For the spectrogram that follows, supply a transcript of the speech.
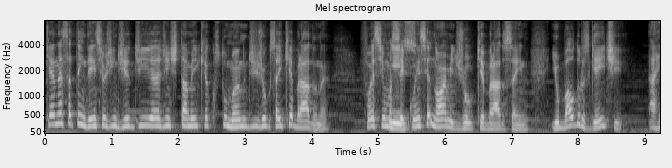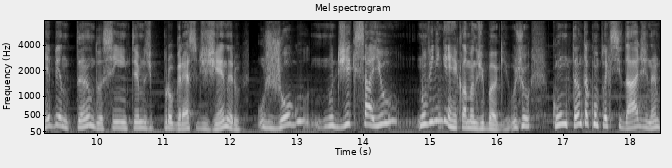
Que é nessa tendência hoje em dia de a gente tá meio que acostumando de jogo sair quebrado, né? Foi assim uma Isso. sequência enorme de jogo quebrado saindo. E o Baldur's Gate arrebentando assim em termos de progresso de gênero, o jogo no dia que saiu não vi ninguém reclamando de bug. O jogo com tanta complexidade, né,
